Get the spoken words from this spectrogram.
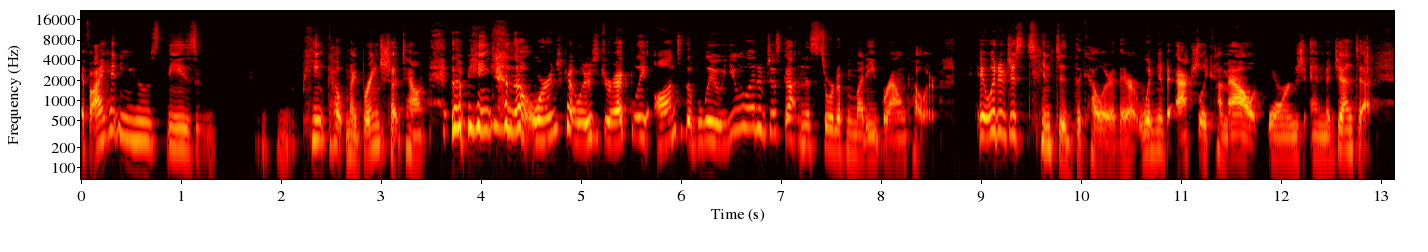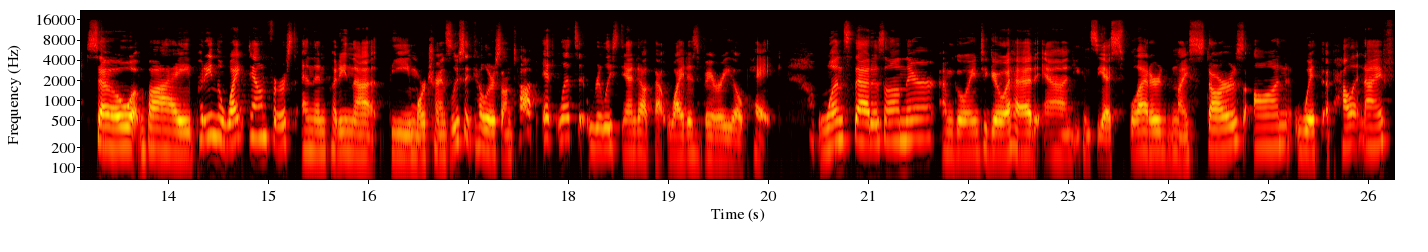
If I had used these pink, oh, my brain shut down, the pink and the orange colors directly onto the blue, you would have just gotten this sort of muddy brown color it would have just tinted the color there. It wouldn't have actually come out orange and magenta. So by putting the white down first and then putting the, the more translucent colors on top, it lets it really stand out. That white is very opaque. Once that is on there, I'm going to go ahead and you can see I splattered my stars on with a palette knife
